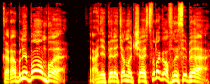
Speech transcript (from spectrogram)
«Корабли-бомбы! Они перетянут часть врагов на себя!»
